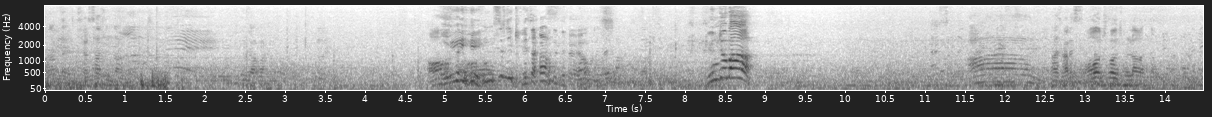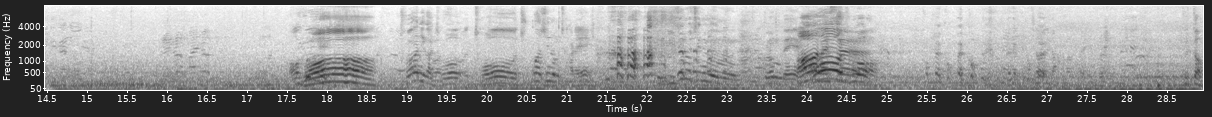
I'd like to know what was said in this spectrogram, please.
가운데 잘 사준다. 아, 홍순이 개 잘하는데요 형? 윤조바 아 잘했어 어 주한 잘 나갔다 어 와. 주한이가 저, 저 축구 신으면 잘해. 그 미즈로 신으면 그런데. 아, 어, 나이스. 좋아. 컵백 컵백 컵백 컵백 됐다.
